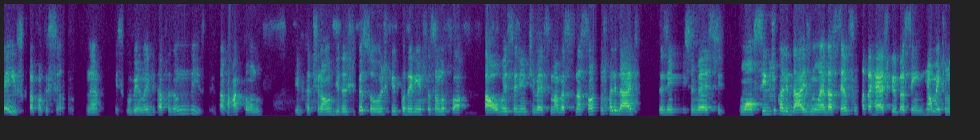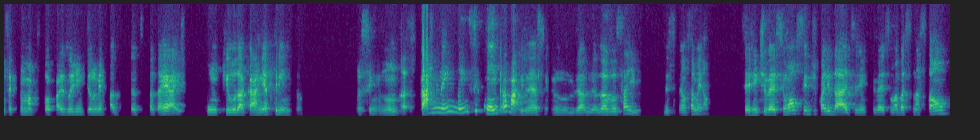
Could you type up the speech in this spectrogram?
é isso que está acontecendo, né? Esse governo ele está fazendo isso, ele está matando, ele está tirando vidas de pessoas que poderiam estar sendo salvas se a gente tivesse uma vacinação de qualidade, se a gente tivesse um auxílio de qualidade, não é dar 150 reais, que assim, realmente eu não sei o que uma pessoa faz hoje em dia no mercado por 150 reais. Com um quilo da carne é 30. Assim, não, carne nem, nem se compra mais, né? Assim, já, já, já saiu desse pensamento. Se a gente tivesse um auxílio de qualidade, se a gente tivesse uma vacinação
